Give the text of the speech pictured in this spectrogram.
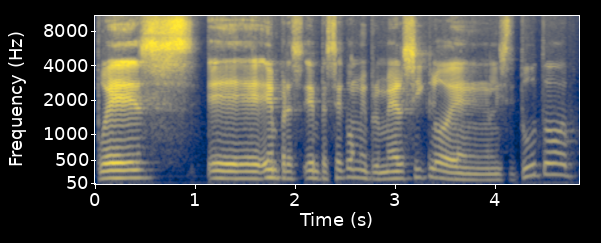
Pues eh, empecé con mi primer ciclo en el instituto,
